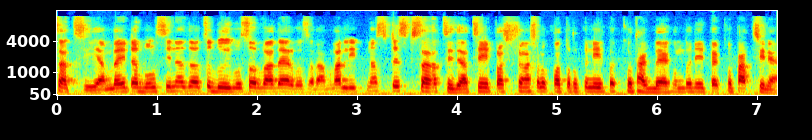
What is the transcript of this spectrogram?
চাচ্ছি। আমরা এটা বলছি না যে হচ্ছে দুই বছর বা দেড় বছর। আমরা লিটমাস টেস্ট চাচ্ছি যাচ্ছে এই প্রশাসন আসলে কতটুকু নিরপেক্ষ থাকবে? এখন তো নিরপেক্ষ পাচ্ছি না।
